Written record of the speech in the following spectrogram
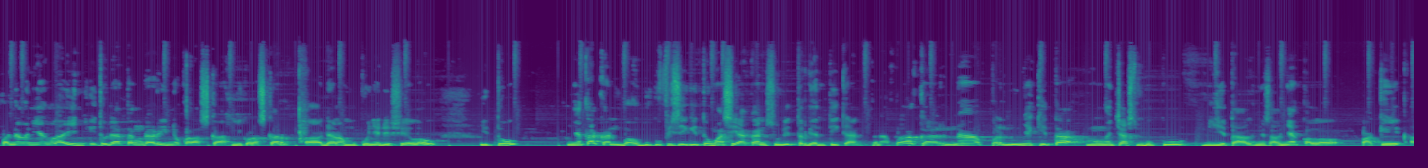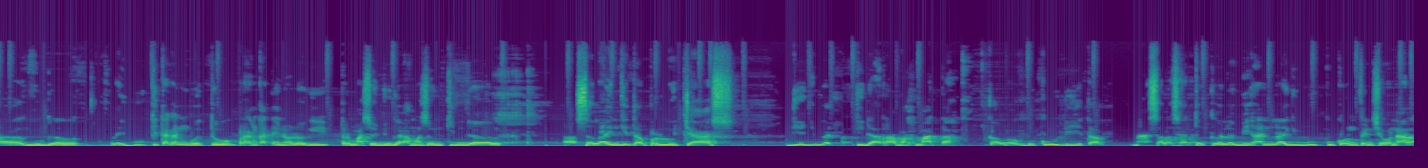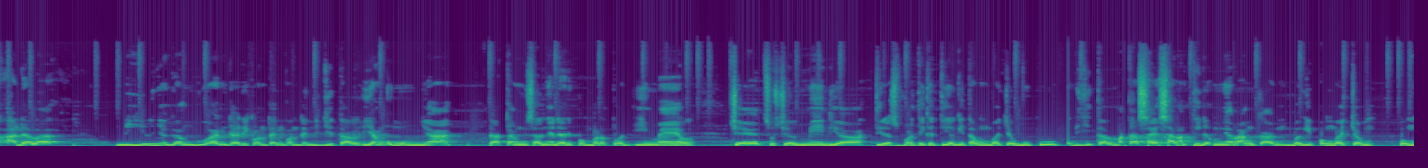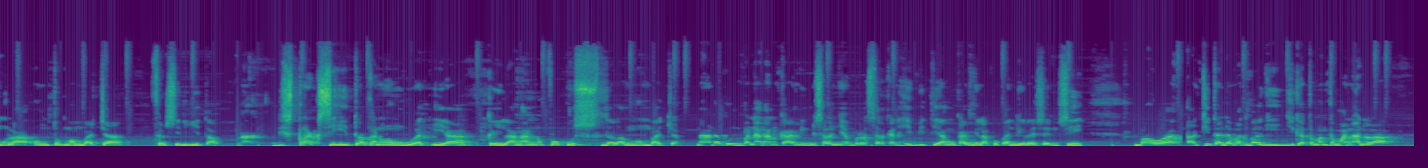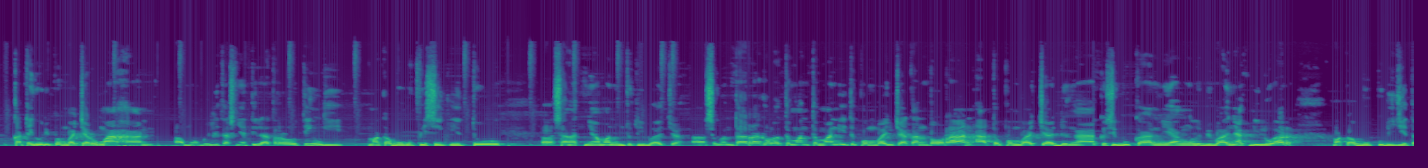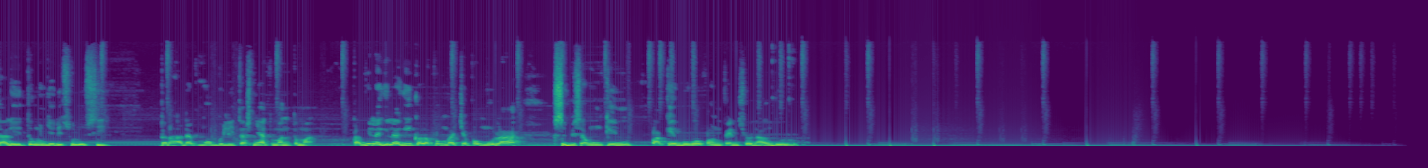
pandangan yang lain itu datang dari Nicholas Carr. Nicholas Carr uh, dalam bukunya The Shallow itu menyatakan bahwa buku fisik itu masih akan sulit tergantikan. Kenapa? Karena perlunya kita mengecas buku digital. Misalnya kalau pakai uh, Google Playbook, kita kan butuh perangkat teknologi, termasuk juga Amazon Kindle. Uh, selain kita perlu cas, dia juga tidak ramah mata kalau buku digital. Nah, salah satu kelebihan lagi buku konvensional adalah nihilnya gangguan dari konten-konten digital yang umumnya datang misalnya dari pemberatuan email, chat, sosial media, tidak seperti ketika kita membaca buku digital. Maka saya sangat tidak menyarankan bagi pembaca pemula untuk membaca versi digital. Nah, distraksi itu akan membuat ia kehilangan fokus dalam membaca. Nah, adapun pandangan kami misalnya berdasarkan habit yang kami lakukan di resensi bahwa uh, kita dapat bagi jika teman-teman adalah kategori pembaca rumahan, uh, mobilitasnya tidak terlalu tinggi, maka buku fisik itu uh, sangat nyaman untuk dibaca. Sementara kalau teman-teman itu pembaca kantoran atau pembaca dengan kesibukan yang lebih banyak di luar, maka buku digital itu menjadi solusi terhadap mobilitasnya teman-teman. Tapi lagi-lagi kalau pembaca pemula sebisa mungkin pakai buku konvensional dulu.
